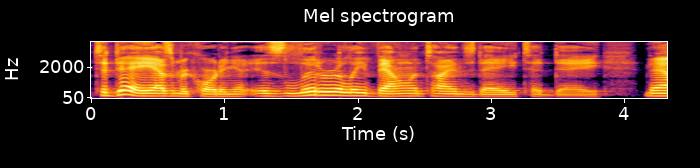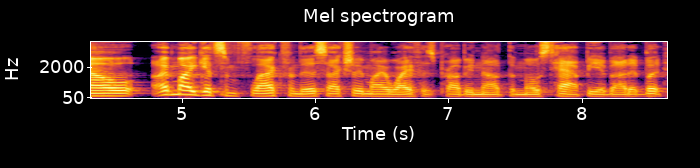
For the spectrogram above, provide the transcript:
today, as I'm recording it, is literally Valentine's Day today. Now, I might get some flack from this. Actually, my wife is probably not the most happy about it, but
